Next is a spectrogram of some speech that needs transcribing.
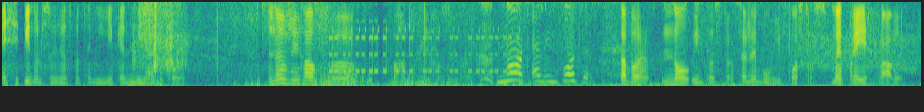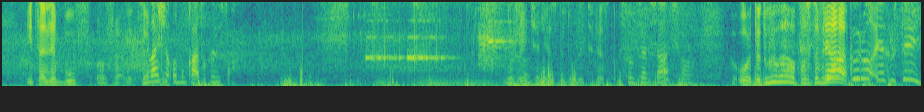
SCP-049, спитання ні, я не міняю ніколи. Зі мною вже грав е, багато мною. Not an imposter. Та бо no impostor, це не був імпостор. Ми проіграли. І це не був рожевий. Це Давай був... ще одну катку і все. М, Дуже інтересно, дуже інтересно. Що це все? Чого? Ой, ти друга лева, поздравляю! куро, я крутий.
